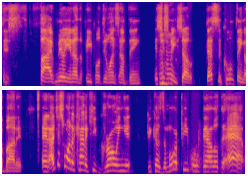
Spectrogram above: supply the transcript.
there's five million other people doing something. It's just Mhm. me. So that's the cool thing about it. And I just want to kind of keep growing it because the more people download the app,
